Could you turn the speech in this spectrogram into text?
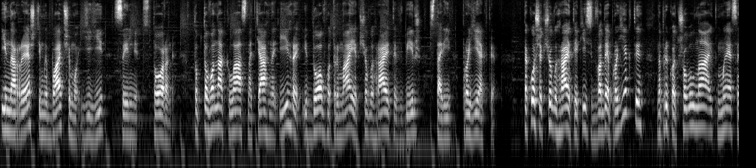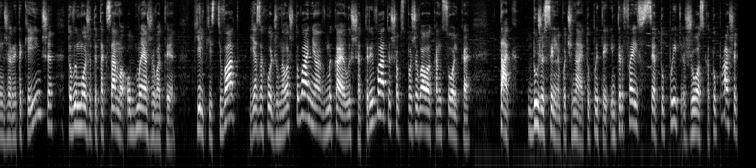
і нарешті ми бачимо її сильні сторони. Тобто вона класно тягне ігри і довго тримає, якщо ви граєте в більш старі проєкти. Також, якщо ви граєте якісь 2D-проєкти, наприклад, Shovel Knight, Messenger і таке інше, то ви можете так само обмежувати кількість ват. Я заходжу в налаштування, вмикаю лише 3 Вт, щоб споживала консолька. Так, дуже сильно починає тупити інтерфейс, все тупить, жорстко тупашить.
